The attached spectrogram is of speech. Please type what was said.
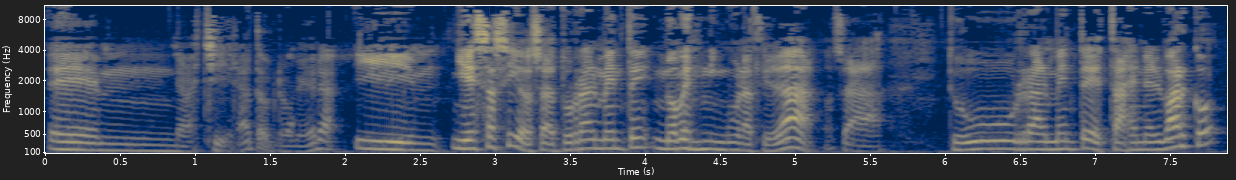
Eh, de bachillerato, creo que era. Y, y es así, o sea, tú realmente no ves ninguna ciudad. O sea, tú realmente estás en el barco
